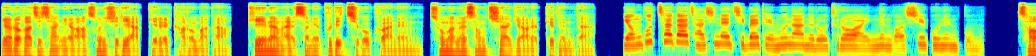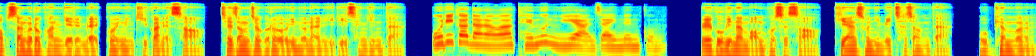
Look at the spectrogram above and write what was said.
여러 가지 장애와 손실이 앞길을 가로막아 피해나 말썽에 부딪히고 구하는 소망을 성취하기 어렵게 된다. 연고차가 자신의 집의 대문 안으로 들어와 있는 것이 보는 꿈. 사업상으로 관계를 맺고 있는 기관에서 재정적으로 의논할 일이 생긴다. 오리가 날아와 대문 위에 앉아 있는 꿈. 외국이나 먼 곳에서 귀한 손님이 찾아온다. 우편물,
